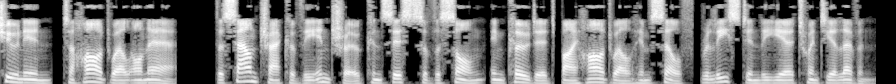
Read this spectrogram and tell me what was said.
Tune in, to Hardwell on Air. The soundtrack of the intro consists of the song encoded by Hardwell himself, released in the year 2011.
